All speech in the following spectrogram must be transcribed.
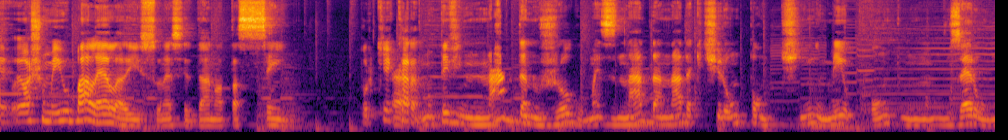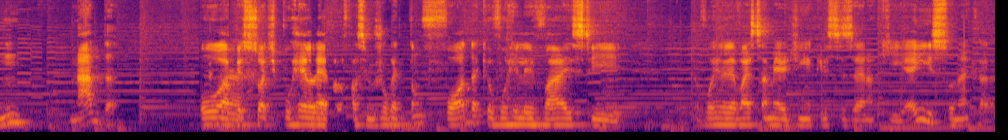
é, Eu acho meio balela isso, né? Você dá nota 100. Porque, cara, não teve nada no jogo, mas nada, nada que tirou um pontinho, meio ponto, um 0,1, nada. Ou a É. pessoa, tipo, releva, ela fala assim, o jogo é tão foda que eu vou relevar esse... Eu vou relevar essa merdinha que eles fizeram aqui. É isso, né, cara?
